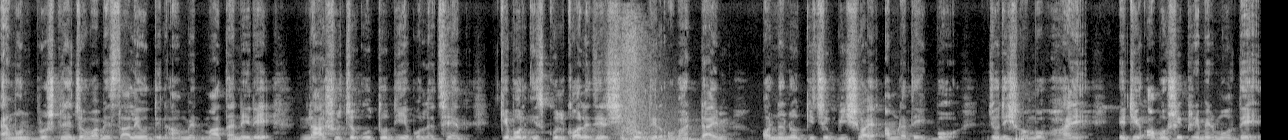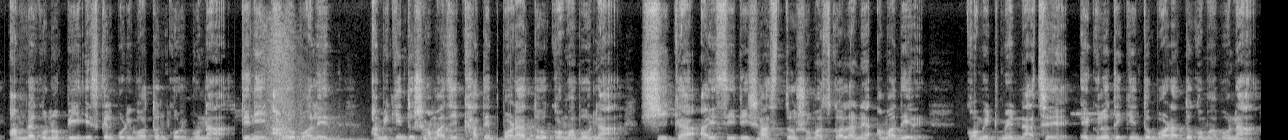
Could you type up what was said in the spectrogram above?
এমন প্রশ্নের জবাবে সালেউদ্দিন আহমেদ মাথা নেড়ে না সূচক উত্তর দিয়ে বলেছেন, কেবল স্কুল, কলেজের শিক্ষকদের ওভারটাইম অন্যান্য কিছু বিষয় আমরা দেখব। যদি সম্ভব হয়, এটি অবশ্যই ফ্রেমের মধ্যে। আমরা কোনো পে স্কেল পরিবর্তন করব না। তিনি আরও বলেন, আমি কিন্তু সামাজিক খাতে বরাদ্দ কমাবো না। শিক্ষা আইসিটি স্বাস্থ্য, সমাজ কল্যাণে আমাদের কমিটমেন্ট আছে। এগুলোতে কিন্তু বরাদ্দ কমাবো না।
